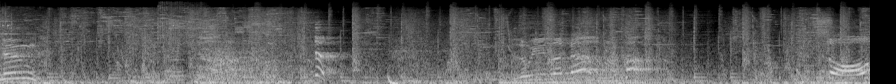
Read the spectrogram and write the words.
หนึ่ง ลุยแล้วนะฮะสอง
